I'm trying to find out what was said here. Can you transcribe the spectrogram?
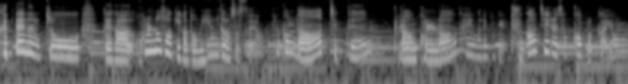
그때는 좀 내가 홀로 서기가 너무 힘들었었어요. 조금 더 짙은 브라운 컬러 사용을 해볼게요. 두 가지를 섞어볼까요?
